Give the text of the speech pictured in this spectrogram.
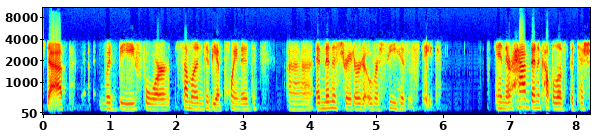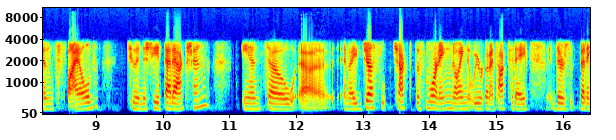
step would be for someone to be appointed uh, administrator to oversee his estate. And there have been a couple of petitions filed to initiate that action. And so, uh, and I just checked this morning, knowing that we were going to talk today. There's been a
